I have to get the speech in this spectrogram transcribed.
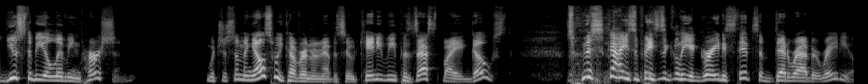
used to be a living person, which is something else we covered in an episode. Can you be possessed by a ghost? So this guy is basically a greatest hits of Dead Rabbit Radio.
